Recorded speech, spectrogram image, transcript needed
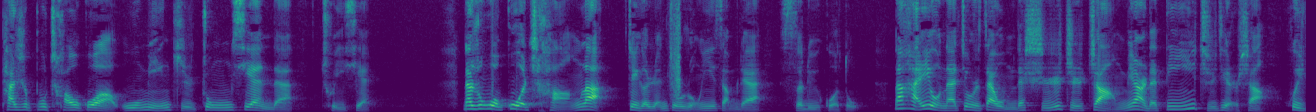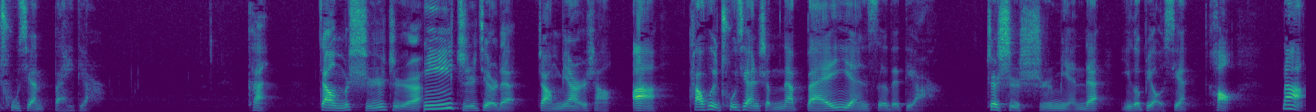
它是不超过无名指中线的垂线。那如果过长了，这个人就容易怎么着？思虑过度。那还有呢，就是在我们的食指掌面的第一指节上会出现白点儿。看，在我们食指第一指节的掌面上啊，它会出现什么呢？白颜色的点儿，这是失眠的一个表现。好，那。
